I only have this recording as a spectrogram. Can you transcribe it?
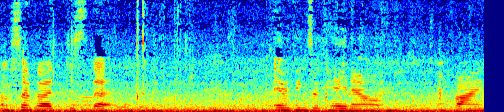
I'm so glad just that everything's okay now, and I'm fine.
